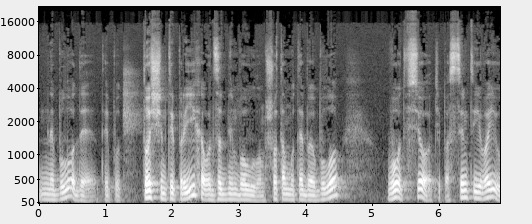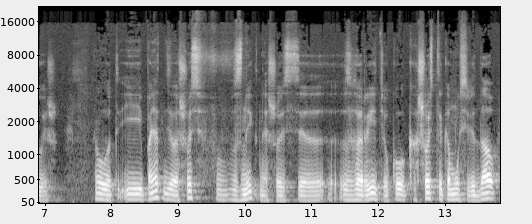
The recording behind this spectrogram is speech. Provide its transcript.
не було де. Типу, то, з чим ти приїхав, от з одним баулом, що там у тебе було, от, все, типу, з цим ти і воюєш. От. І, понятне діло, щось зникне, щось е, згорить, щось ти комусь віддав.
